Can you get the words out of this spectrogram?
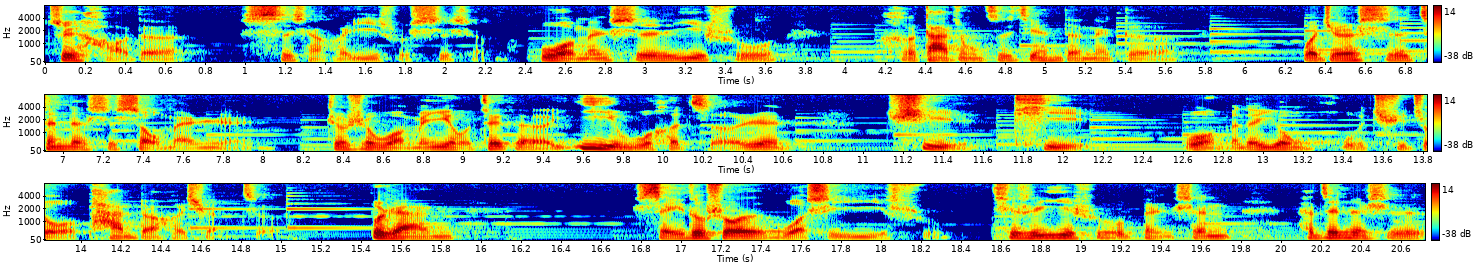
最好的思想和艺术是什么。我们是艺术和大众之间的那个，我觉得是真的是守门人，就是我们有这个义务和责任去替。我们的用户去做判断和选择，不然，谁都说我是艺术。其实艺术本身，它真的是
